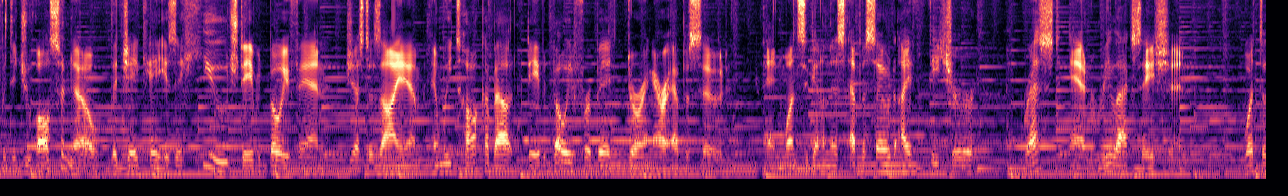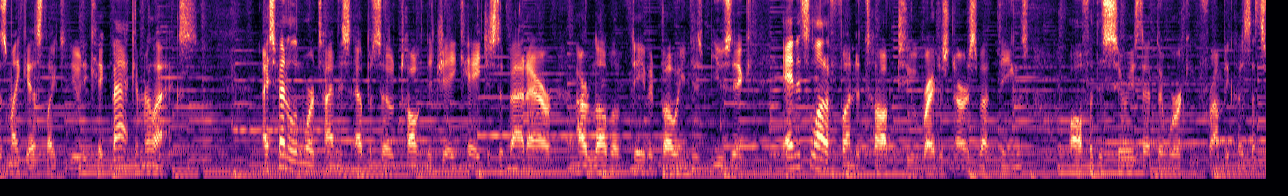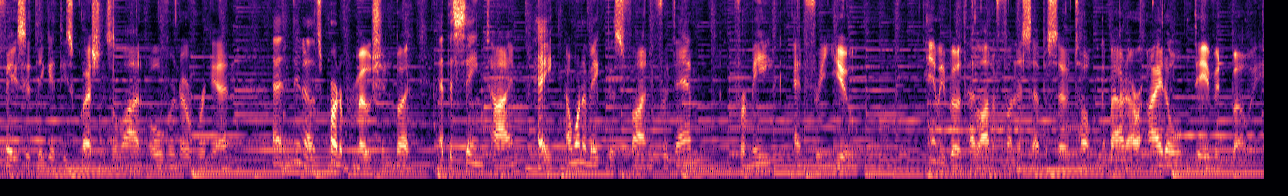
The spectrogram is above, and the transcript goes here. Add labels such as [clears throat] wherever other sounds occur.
But did you also know that JK is a huge David Bowie fan, just as I am, and we talk about David Bowie for a bit during our episode. And once again on this episode, I feature rest and relaxation. What does my guest like to do to kick back and relax? I spent a little more time this episode talking to JK just about our, our love of David Bowie and his music, and it's a lot of fun to talk to writers and artists about things off of the series that they're working from because let's face it, they get these questions a lot over and over again, and you know, it's part of promotion, but at the same time, hey, I want to make this fun for them, for me, and for you. And we both had a lot of fun this episode talking about our idol, David Bowie.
